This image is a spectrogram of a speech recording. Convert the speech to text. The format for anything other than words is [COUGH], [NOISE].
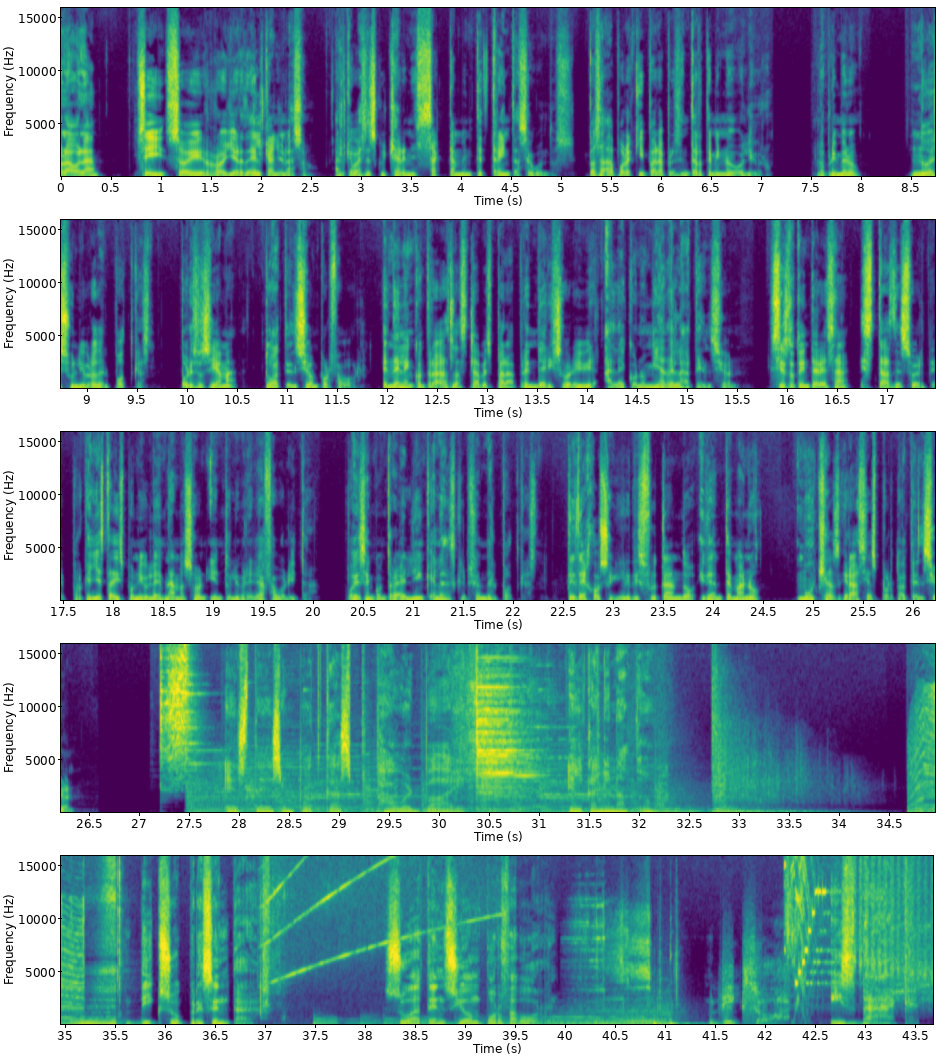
Hola, hola. Sí, soy Roger del Cañonazo, al que vas a escuchar en exactamente 30 segundos. Pasaba por aquí para presentarte mi nuevo libro. Lo primero, no es un libro del podcast, por eso se llama Tu atención, por favor. En él encontrarás las claves para aprender y sobrevivir a la economía de la atención. Si esto te interesa, estás de suerte, porque ya está disponible en Amazon y en tu librería favorita. Puedes encontrar el link en la descripción del podcast. Te dejo seguir disfrutando y de antemano, muchas gracias por tu atención. Este es un podcast powered by El Cañonazo. Dixo presenta. Su atención, por favor. Dixo is back.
